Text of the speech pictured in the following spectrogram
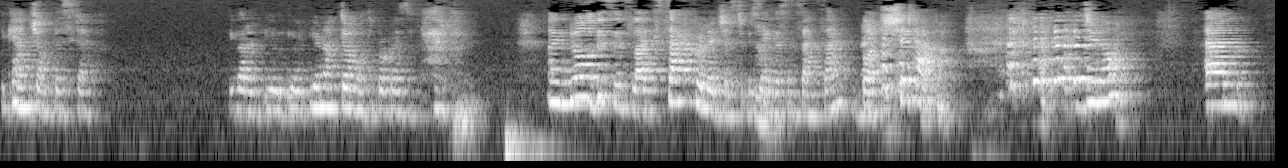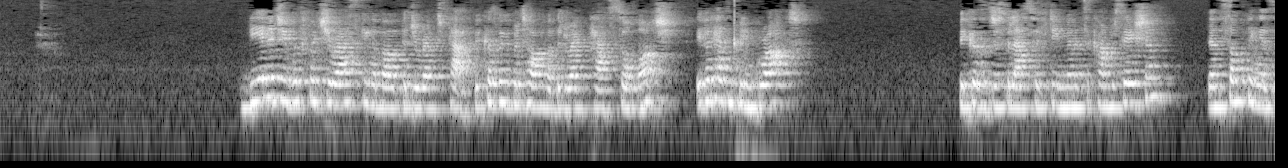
you can't jump this step. You gotta you you're, you're not done with the progressive path. I know this is like sacrilegious to be saying this in satsang, but shit happens. Do you know? Um, the energy with which you're asking about the direct path, because we've been talking about the direct path so much, if it hasn't been grokked because of just the last 15 minutes of conversation, then something is,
